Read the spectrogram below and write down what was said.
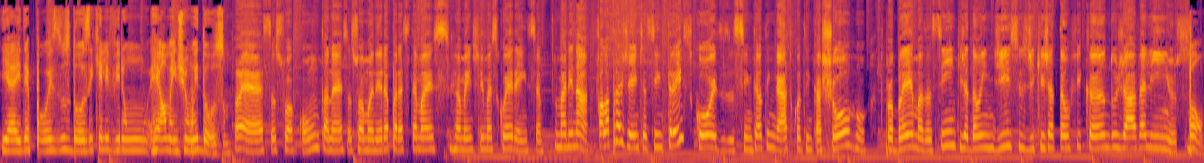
e aí depois dos 12 que ele vira um, realmente um idoso. É, essa sua conta, né? Essa sua maneira parece ter mais, realmente, mais coerência. Marina, fala pra gente, assim, três coisas, assim, tanto em gato quanto em cachorro, problemas, assim, que já dão indícios de que já estão ficando já velhinhos. Bom,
